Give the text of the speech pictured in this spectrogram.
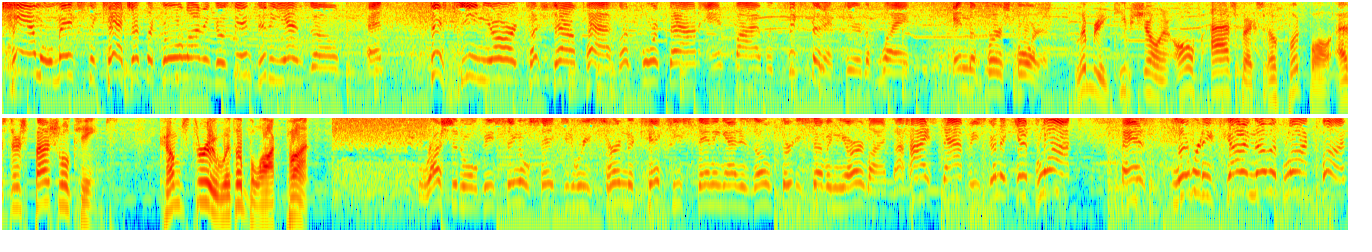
Campbell makes the catch at the goal line and goes into the end zone. And 15 yard touchdown pass on fourth down and five with six minutes here to play in the first quarter. Liberty keeps showing all aspects of football as their special teams. Comes through with a block punt. Rushton will be single safety to return the kick. He's standing at his own 37 yard line. It's a high snap. He's going to get blocked as Liberty's got another block punt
